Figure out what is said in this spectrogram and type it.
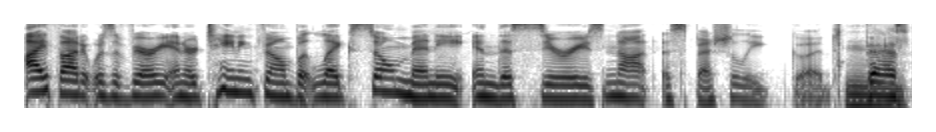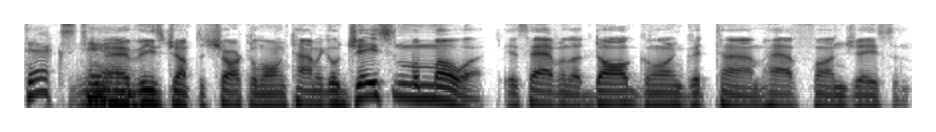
I thought it was a very entertaining film, but like so many in this series, not especially good. Mm. Fast X, Tim. Yeah, these jumped the shark a long time ago. Jason Momoa is having a doggone good time. Have fun, Jason.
